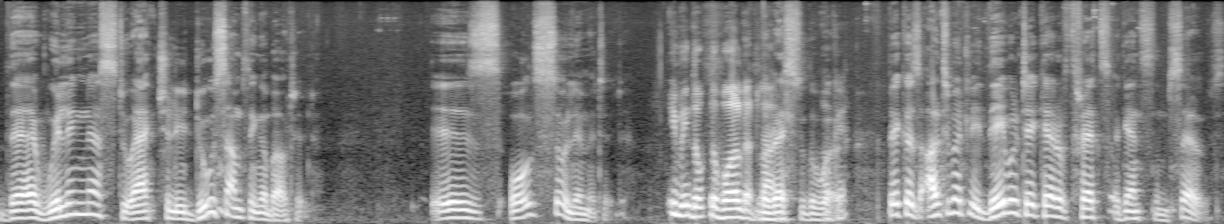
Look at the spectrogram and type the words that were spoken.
their willingness to actually do something about it is also limited. You mean the, the world at the large? The rest of the world. Okay. Because ultimately they will take care of threats against themselves.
